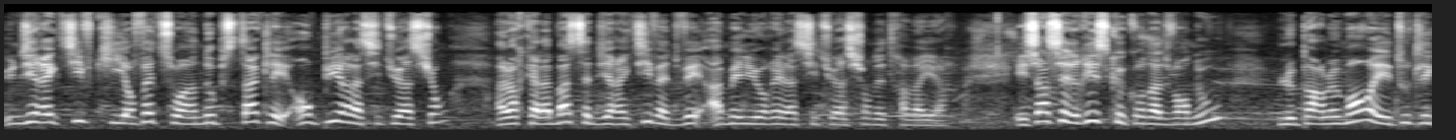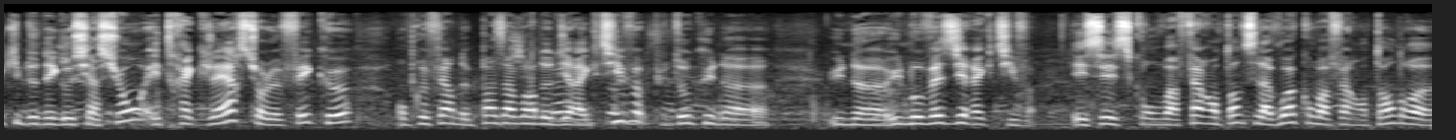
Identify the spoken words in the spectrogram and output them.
une directive qui en fait soit un obstacle et empire la situation, alors qu'à la base cette directive elle devait améliorer la situation des travailleurs. Et ça c'est le risque qu'on a devant nous. Le Parlement et toute l'équipe de négociation est très clair sur le fait que on préfère ne pas avoir de directive plutôt qu'une une, mauvaise directive. Et c'est ce qu'on va faire entendre, c'est la voix qu'on va faire entendre euh,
